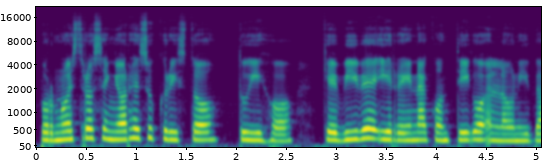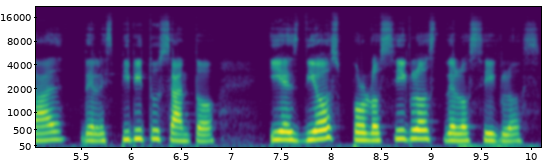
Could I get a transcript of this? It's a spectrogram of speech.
por nuestro Señor Jesucristo, tu Hijo, que vive y reina contigo en la unidad del Espíritu Santo, y es Dios por los siglos de los siglos.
